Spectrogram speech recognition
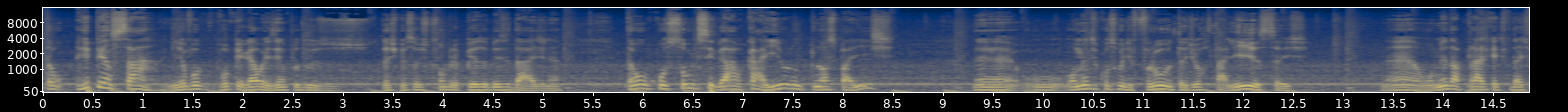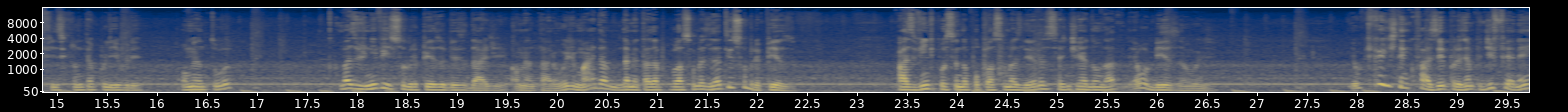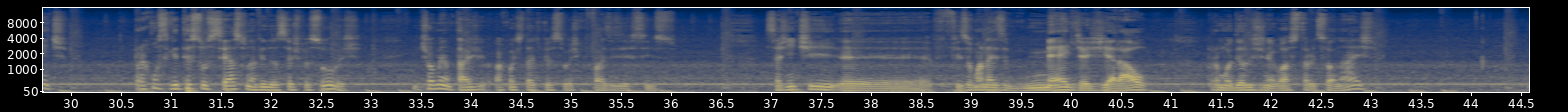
Então, repensar, e eu vou, vou pegar o exemplo dos, das pessoas com sobrepeso e obesidade, né? Então, o consumo de cigarro caiu no nosso país, né? o aumento de consumo de fruta, de hortaliças, né? o aumento da prática de atividade física no tempo livre aumentou, mas os níveis de sobrepeso e obesidade aumentaram. Hoje, mais da, da metade da população brasileira tem sobrepeso. Quase 20% da população brasileira, se a gente arredondar, é obesa hoje. E o que a gente tem que fazer, por exemplo, diferente para conseguir ter sucesso na vida dessas pessoas? A gente aumentar a quantidade de pessoas que fazem exercício. Se a gente é, fizer uma análise média geral para modelos de negócios tradicionais,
